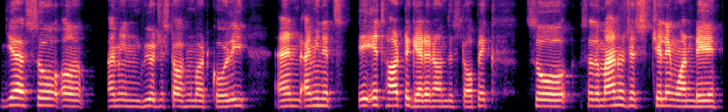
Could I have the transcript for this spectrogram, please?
Yeah, so uh, I mean, we were just talking about Kohli, and I mean, it's it's hard to get around this topic. So, so the man was just chilling one day,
